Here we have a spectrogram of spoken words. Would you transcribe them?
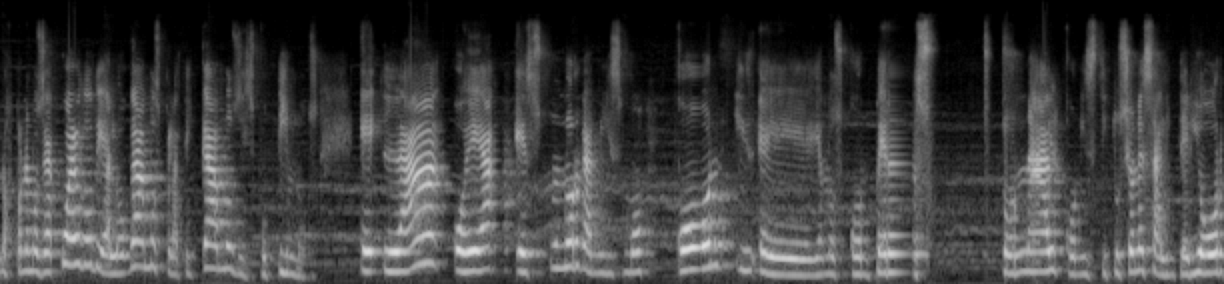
nos ponemos de acuerdo, dialogamos, platicamos, discutimos. Eh, la OEA es un organismo con, eh, digamos, con personas con instituciones al interior,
